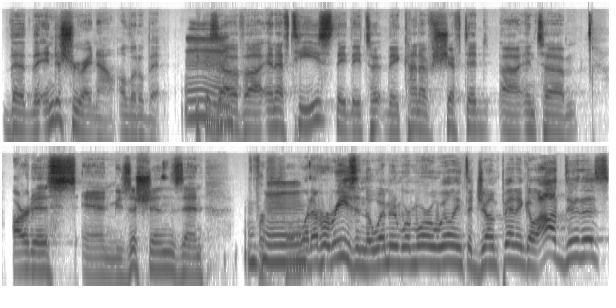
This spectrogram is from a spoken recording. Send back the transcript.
the the industry right now a little bit mm. because of uh, NFTs. They they took they kind of shifted uh, into artists and musicians, and for, mm-hmm. for whatever reason, the women were more willing to jump in and go, "I'll do this."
